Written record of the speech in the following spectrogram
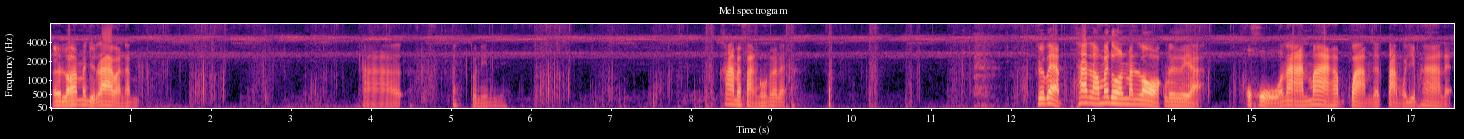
เออรอให้มันอยู่ล่าก่อนครับ หาตัวนี้ม่ดีข้ามไปฝั่งนู้นก็ได้ คือแบบถ้าเราไม่โดนมันหลอกเลยอะ โอ้โห นานมากครับ กว่ามันจะต่ำกว่ายี่ห้าแหละ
